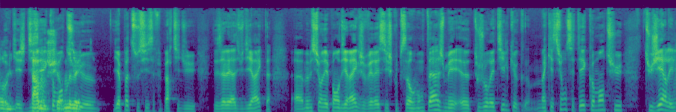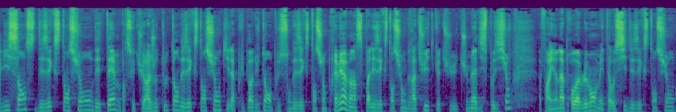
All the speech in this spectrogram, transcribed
Ok, je disais, Pardon, comment tu, euh, il n'y a pas de souci, ça fait partie des aléas du direct. Euh, même si on n'est pas en direct, je verrai si je coupe ça au montage. Mais euh, toujours est-il que, ma question, c'était comment tu, gères les licences des extensions, des thèmes, parce que tu rajoutes tout le temps des extensions qui, la plupart du temps, en plus, sont des extensions premium. Hein, Ce pas les extensions gratuites que tu, mets à disposition. Enfin, il y en a probablement, mais tu as aussi des extensions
